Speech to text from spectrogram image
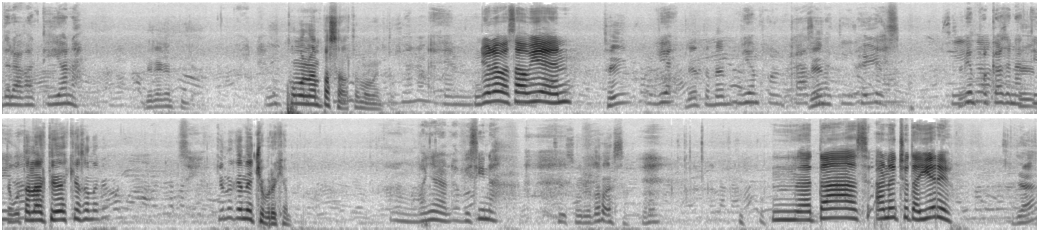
de la Cantillana. De la cantilla. ¿Y cómo lo han pasado hasta el momento? Yo le he pasado bien. ¿Sí? Bien, ¿Bien también? bien porque Bien. Bien porque hacen ¿Te, gustan las actividades que hacen acá? Sí. ¿Qué es lo que han hecho, por ejemplo? Ah, Bañar en la piscina. Sí, sobre todo eso. ¿no? Mm, han hecho talleres. ¿Ya?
